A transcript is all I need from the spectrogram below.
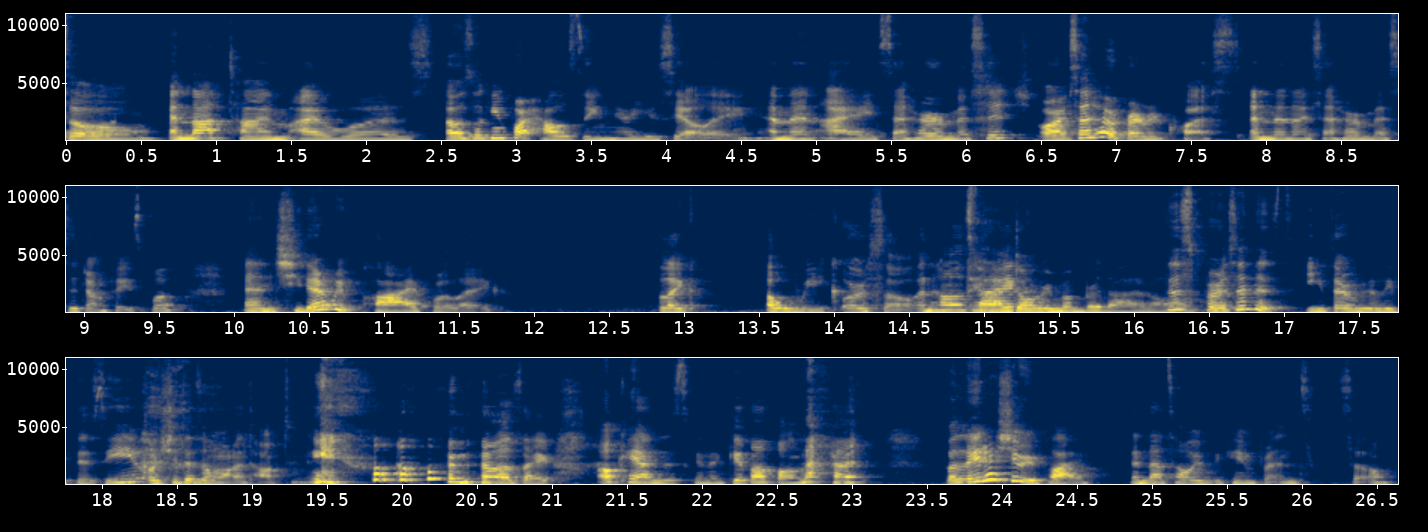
so and that time I was I was looking for housing near UCLA, and then I sent her a message, or I sent her a friend request, and then I sent her a message on Facebook, and she didn't reply for like, like a week or so, and I was Yeah, I don't remember that at all. this person is either really busy or she doesn't want to talk to me. and then I was like, okay, I'm just gonna give up on that. But later she replied, and that's how we became friends. So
